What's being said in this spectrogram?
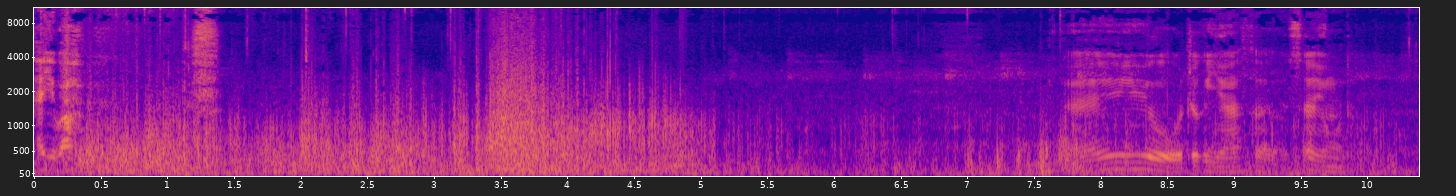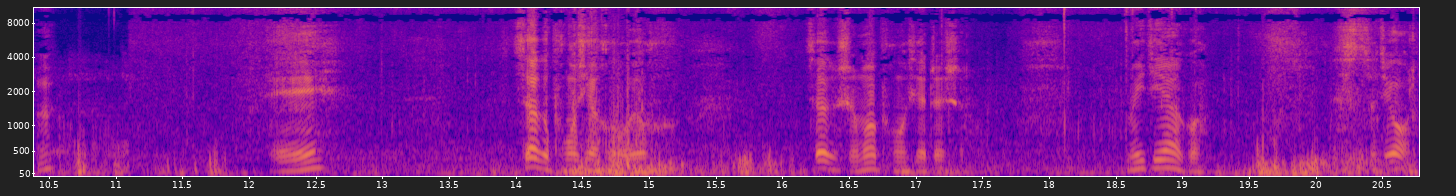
可以吧？哎呦，这个颜色这用的，嗯，哎，这个螃蟹好哟，这个什么螃蟹这是？没见过，死掉了。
